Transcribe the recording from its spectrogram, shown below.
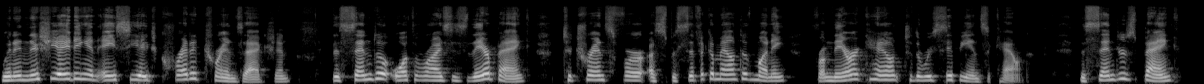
When initiating an ACH credit transaction, the sender authorizes their bank to transfer a specific amount of money from their account to the recipient's account. The sender's bank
